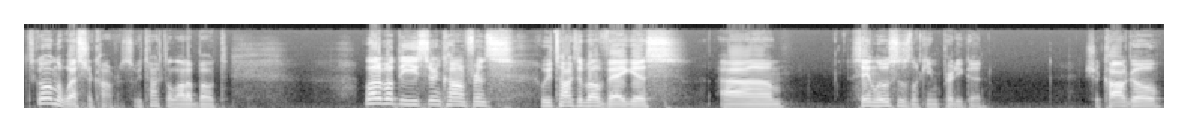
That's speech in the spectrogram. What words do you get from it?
let's go in the Western Conference. We talked a lot about a lot about the Eastern Conference. We talked about Vegas. Um, St. Louis is looking pretty good. Chicago,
